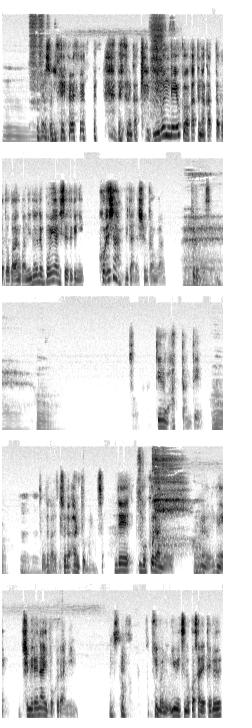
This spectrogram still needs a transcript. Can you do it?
うん。なんか、自分でよく分かってなかったことが、なんか二度寝ぼんやりしてる時に、これじゃんみたいな瞬間が、っ来るんですよねへー。うん。ていうのがあったんで、うん。うんそうだからそれあると思います。で、僕らの、うんあのね、決めれない僕らに、今に唯一残されてる、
